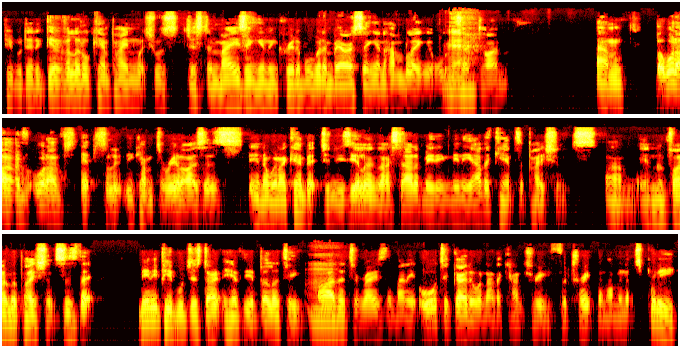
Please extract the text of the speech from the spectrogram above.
people did a give a little campaign, which was just amazing and incredible, but embarrassing and humbling all at yeah. the same time. Um, but what I've what I've absolutely come to realize is, you know, when I came back to New Zealand, I started meeting many other cancer patients um, and lymphoma patients. Is that many people just don't have the ability mm. either to raise the money or to go to another country for treatment. I mean, it's pretty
